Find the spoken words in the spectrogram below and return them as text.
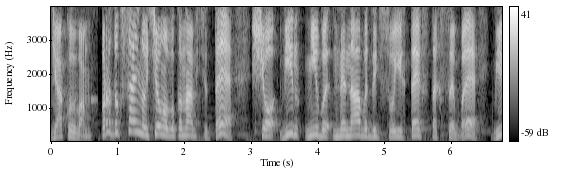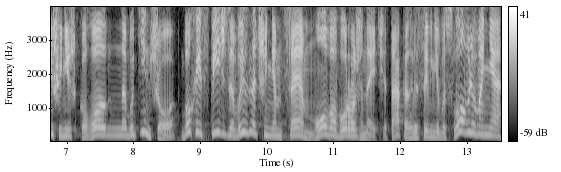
Дякую вам. Парадоксально у цьому виконавцю те, що він ніби ненавидить в своїх текстах себе більше ніж кого-небудь іншого. Бо хейт-спіч за визначенням це мова ворожнечі, так агресивні висловлювання,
